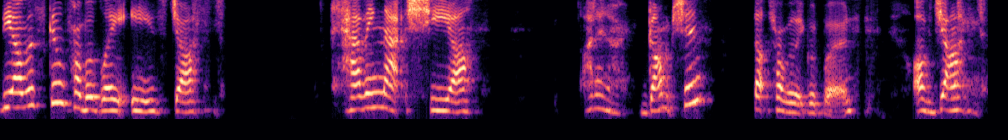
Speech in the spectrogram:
the other skill probably is just having that sheer, I don't know, gumption. That's probably a good word of just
